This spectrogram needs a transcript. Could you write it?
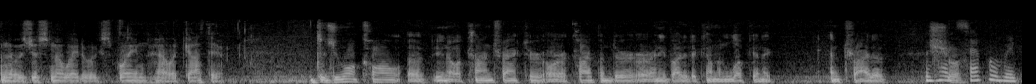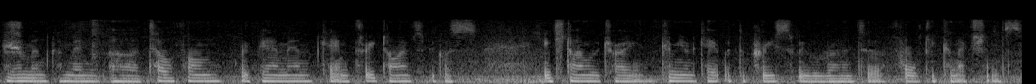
and there was just no way to explain how it got there. Did you all call, a, you know, a contractor or a carpenter or anybody to come and look and and try to? We had Sure. several repairmen come in. Uh, telephone repairman came three times because each time we would try and communicate with the priests, we would run into faulty connections.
